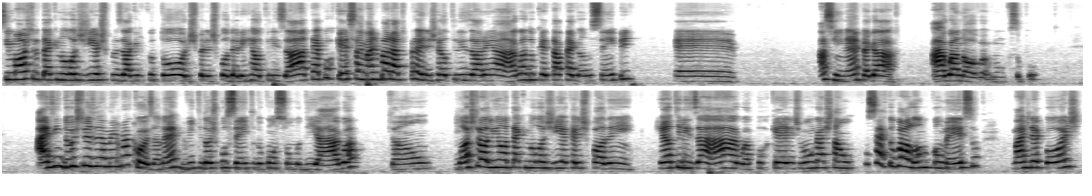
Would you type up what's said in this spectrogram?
se mostra tecnologias para os agricultores, para eles poderem reutilizar, até porque sai mais barato para eles reutilizarem a água do que estar tá pegando sempre, é, assim, né? Pegar água nova, vamos supor. As indústrias é a mesma coisa, né? 22% do consumo de água. Então, mostra ali uma tecnologia que eles podem reutilizar a água, porque eles vão gastar um, um certo valor no começo, mas depois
